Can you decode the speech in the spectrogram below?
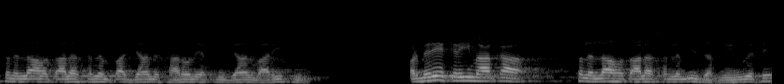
सल्लल्लाहु अलैहि वसल्लम पर जान सारों ने अपनी जान वारी थी। और मेरे करीम आका सल्लल्लाहु अलैहि वसल्लम भी ज़ख्मी हुए थे।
